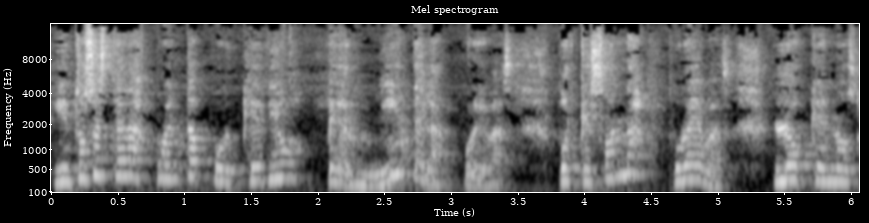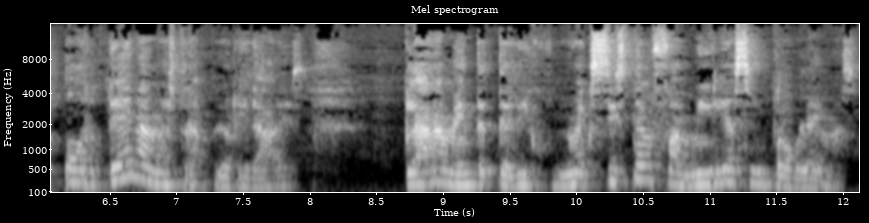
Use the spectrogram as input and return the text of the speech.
Y entonces te das cuenta por qué Dios permite las pruebas, porque son las pruebas lo que nos ordena nuestras prioridades. Claramente te digo, no existen familias sin problemas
